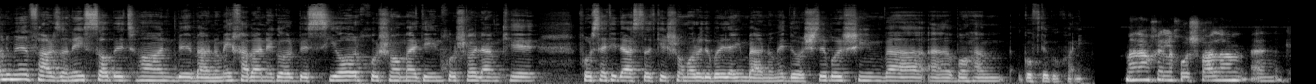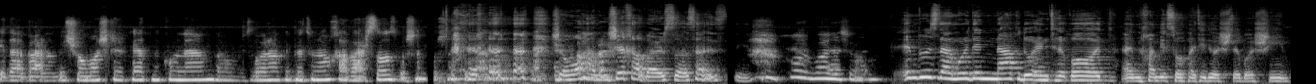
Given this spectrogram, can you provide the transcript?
خانم فرزانه ثابتان به برنامه خبرنگار بسیار خوش آمدین. خوشحالم که فرصتی دست داد که شما رو دوباره در این برنامه داشته باشیم و با هم گفتگو کنیم. منم خیلی خوشحالم که در برنامه شما شرکت می‌کنم و امیدوارم که بتونم خبرساز باشم. شما همیشه خبرساز هستین قربان شما. امروز در مورد نقد و انتقاد می‌خوام یه صحبتی داشته باشیم.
